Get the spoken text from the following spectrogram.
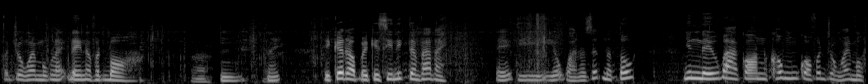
phân chuồng hoai mục này đây là phân bò À. ừ, đấy thì kết hợp với cái Sinic Tân Phát này đấy thì hiệu quả nó rất là tốt nhưng nếu bà con không có phân chuồng hoai mục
